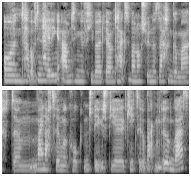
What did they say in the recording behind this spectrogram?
Und habe auf den Heiligen Abend hingefiebert. Wir haben tagsüber noch schöne Sachen gemacht, ähm, Weihnachtsfilm geguckt, ein Spiel gespielt, Kekse gebacken, irgendwas.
